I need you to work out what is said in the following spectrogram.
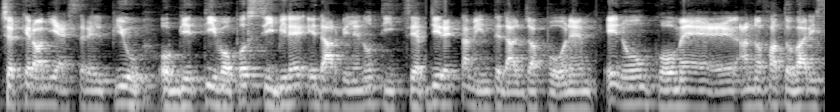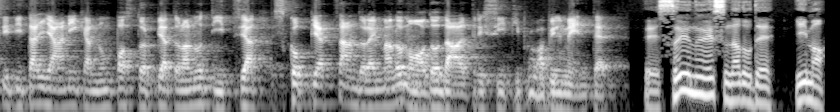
cercherò di essere il più obiettivo possibile e darvi le notizie direttamente dal Giappone e non come hanno fatto vari siti italiani che hanno un po' storpiato la notizia scoppiazzandola in malo modo da altri siti probabilmente. SNS などで今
